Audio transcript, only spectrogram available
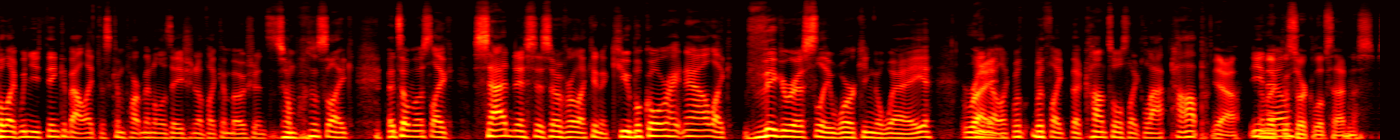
but like when you think about like this compartmentalization of like emotions, it's almost like it's almost like sadness is over like in a cubicle right now, like vigorously working away. Right. You know, like with with like the console's like laptop. yeah. You and know? like the circle of sadness.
